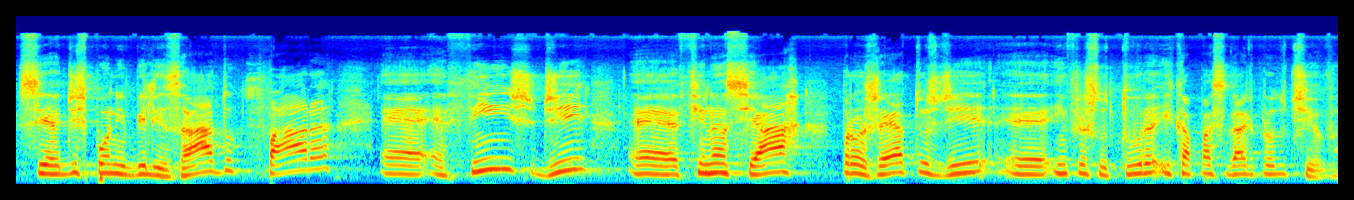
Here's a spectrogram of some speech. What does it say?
ser disponibilizado para é, é, fins de é, financiar projetos de é, infraestrutura e capacidade produtiva.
